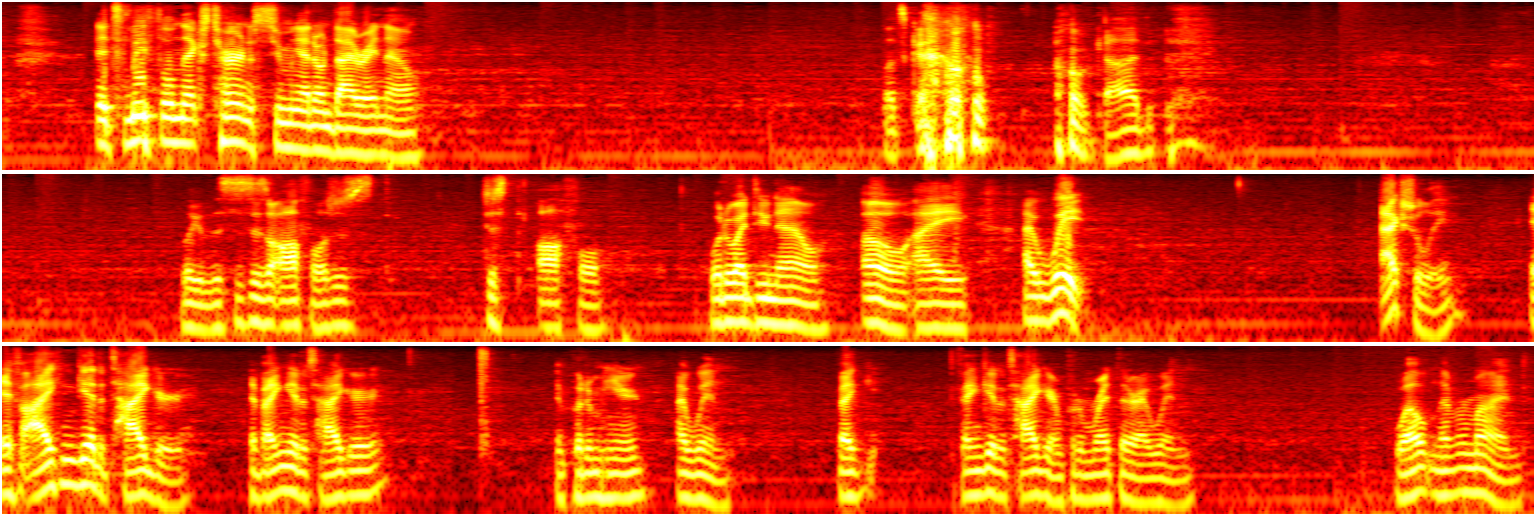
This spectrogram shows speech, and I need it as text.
It's lethal next turn, assuming I don't die right now. Let's go. oh god. Look at this. This is awful. Just, just awful. What do I do now? Oh, I, I wait. Actually, if I can get a tiger, if I can get a tiger and put him here, I win. If I, if I can get a tiger and put him right there, I win. Well, never mind.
